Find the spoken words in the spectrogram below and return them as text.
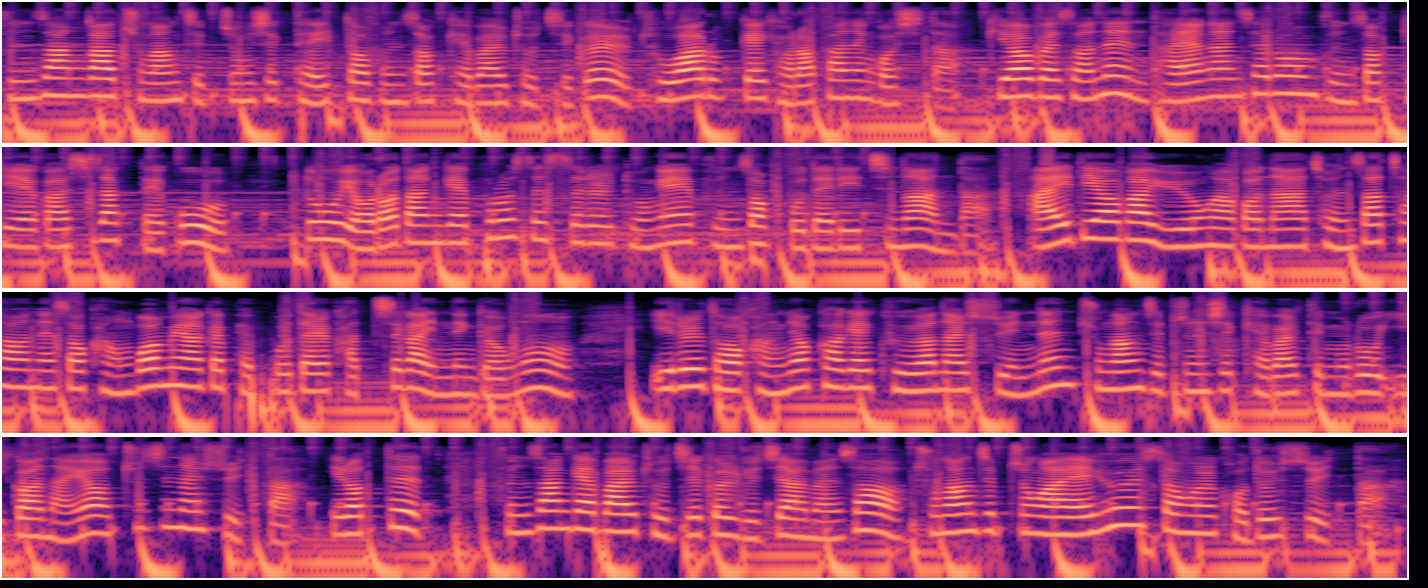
분산과 중앙 집중식 데이터 분석 개발 조직을 조화롭게 결합하는 것이다. 기업에서는 다양한 새로운 분석 기회가 시작되고 또 여러 단계 프로세스를 통해 분석 모델이 진화한다. 아이디어가 유용하거나 전사 차원에서 광범위하게 배포될 가치가 있는 경우 이를 더 강력하게 구현할 수 있는 중앙 집중식 개발팀으로 이관하여 추진할 수 있다. 이렇듯 분산 개발 조직을 유지하면서 중앙 집중화의 효율성을 거둘 수 있다.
